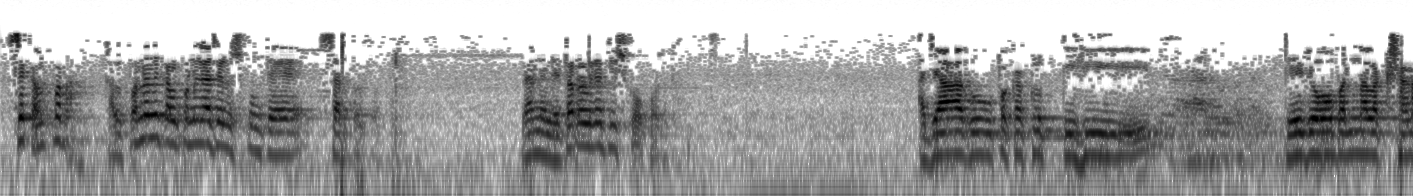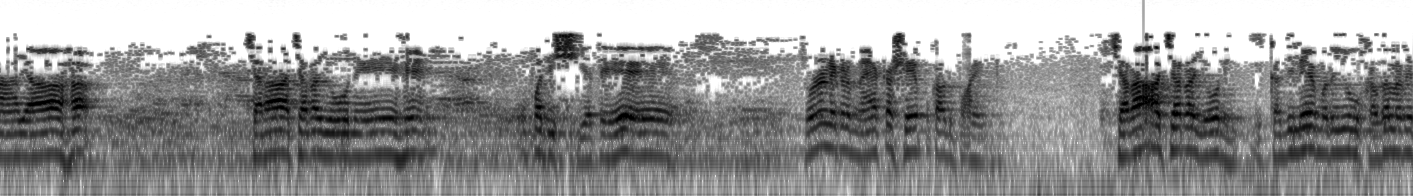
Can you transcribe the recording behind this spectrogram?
ఇట్స్ కల్పన. కల్పనని కల్పనగా తెలుసుకుంటే సరిపడుతుంది దాన్ని లిటరల్గా తీసుకోకూడదు. అజారూపక క్లుప్తి తేజోబన్నలక్షణాయా చరాచరయోనే ఉపదిశ్యతే. చూడండి ఇక్కడ మేక షేప్ కాదు పాయింట్. చరాచర యోని ఈ కదిలే మరియు కదలని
